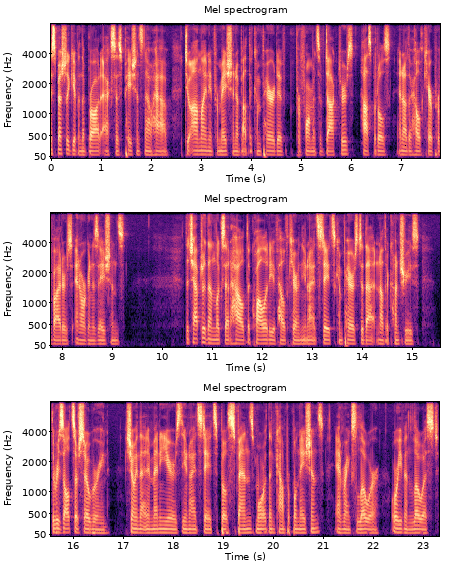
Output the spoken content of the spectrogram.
especially given the broad access patients now have to online information about the comparative performance of doctors, hospitals, and other healthcare providers and organizations. The chapter then looks at how the quality of healthcare in the United States compares to that in other countries. The results are sobering, showing that in many years the United States both spends more than comparable nations and ranks lower or even lowest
